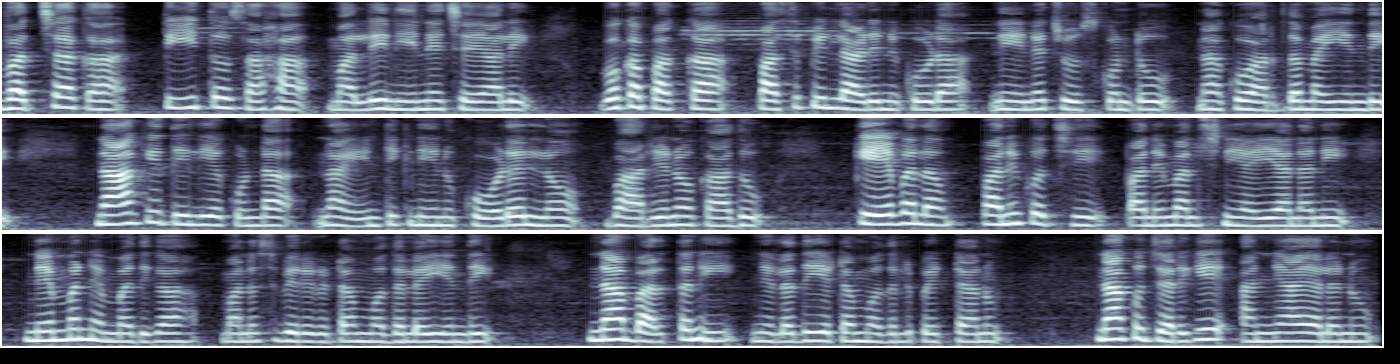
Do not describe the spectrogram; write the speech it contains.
వచ్చాక టీతో సహా మళ్ళీ నేనే చేయాలి. ఒక పక్క పసిపిల్లాడిని కూడా నేనే చూసుకుంటూ నాకు అర్థమయ్యింది. నాకే తెలియకుండా నా ఇంటికి నేను కోడెల్నో భార్యనో కాదు. కేవలం పనికొచ్చి పని మనిషిని అయ్యానని నెమ్మ నెమ్మదిగా మనసు విరగటం మొదలయ్యింది. నా భర్తని నిలదీయటం మొదలుపెట్టాను. నాకు జరిగే అన్యాయాలను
